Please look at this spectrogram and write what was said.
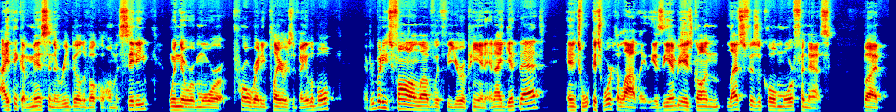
I think a miss in the rebuild of Oklahoma City when there were more pro ready players available everybody's fallen in love with the European, and I get that. And it's it's worked a lot lately as the NBA has gone less physical, more finesse, but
